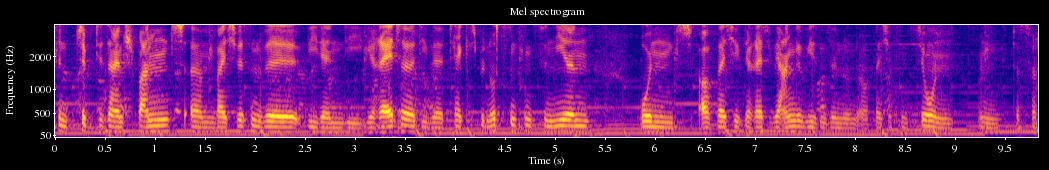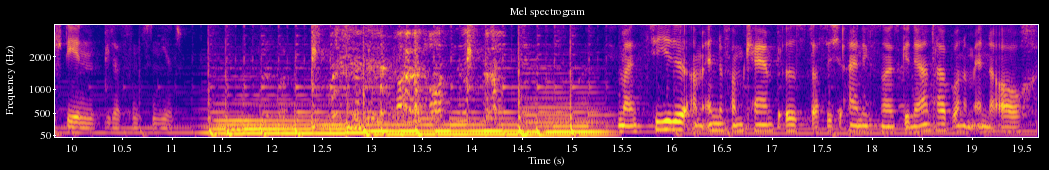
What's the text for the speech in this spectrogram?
Ich finde Chipdesign spannend, ähm, weil ich wissen will, wie denn die Geräte, die wir täglich benutzen, funktionieren und auf welche Geräte wir angewiesen sind und auf welche Funktionen und das Verstehen, wie das funktioniert. Mein Ziel am Ende vom Camp ist, dass ich einiges Neues gelernt habe und am Ende auch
